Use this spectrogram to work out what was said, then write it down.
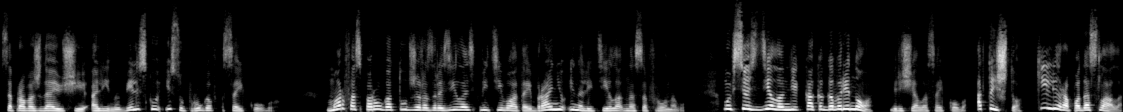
сопровождающие Алину Бельскую и супругов Сайковых. Марфа с порога тут же разразилась витиеватой бранью и налетела на Сафронову. «Мы все сделали, как оговорено!» – верещала Сайкова. «А ты что, киллера подослала?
